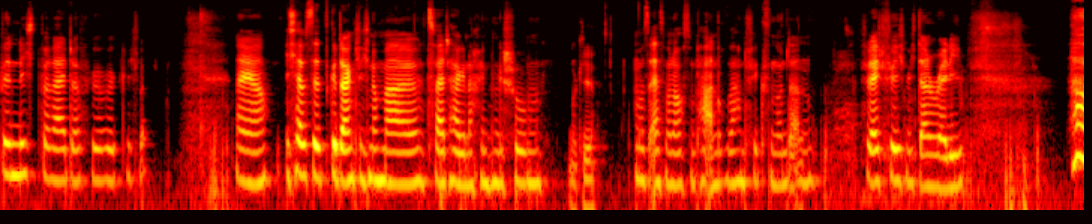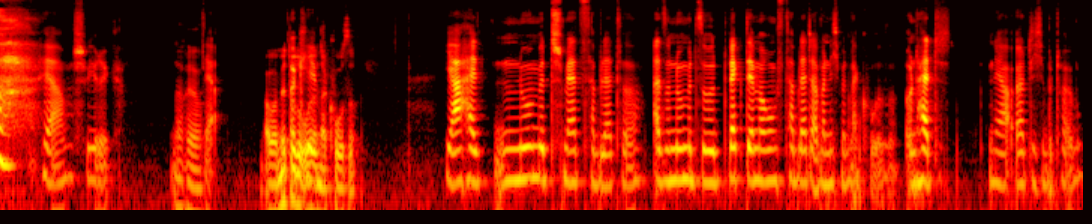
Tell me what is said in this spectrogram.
bin nicht bereit dafür, wirklich. Naja, ich habe es jetzt gedanklich nochmal zwei Tage nach hinten geschoben. Okay. Muss erstmal noch so ein paar andere Sachen fixen und dann vielleicht fühle ich mich dann ready. Ja, schwierig. Ach ja. Ja. Aber mit oder Okay. ohne Narkose? Ja, halt nur mit Schmerztablette. Also nur mit so Wegdämmerungstablette, aber nicht mit Narkose. Und halt, ja, örtliche Betäubung,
